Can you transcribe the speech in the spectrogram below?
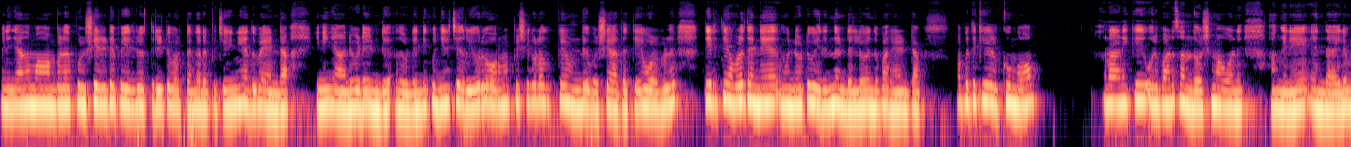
പിന്നെ ഞാൻ മാമ്പഴ പുഴുശ്ശേരിയുടെ പേരിൽ ഒത്തിരിയിട്ട് വട്ടം കറപ്പിച്ചു. ഇനി അത് വേണ്ട. ഇനി ഞാനിവിടെ ഉണ്ട്. അതുകൊണ്ട് എന്റെ കുഞ്ഞിന് ചെറിയൊരു ഓർമ്മപ്പിശകളൊക്കെ ഉണ്ട്. പക്ഷേ അതൊക്കെ അവൾ തിരുത്തി അവൾ തന്നെ മുന്നോട്ട് വരുന്നുണ്ടല്ലോ എന്ന് പറയണ്ട അപ്പോൾ ഇത് കേൾക്കുമ്പോൾ റാണിക്ക് ഒരുപാട് സന്തോഷമാവാണ്. അങ്ങനെ എന്തായാലും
